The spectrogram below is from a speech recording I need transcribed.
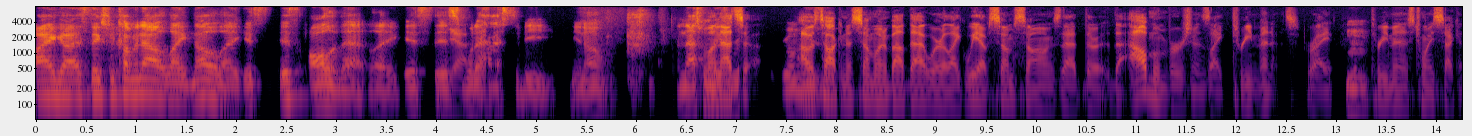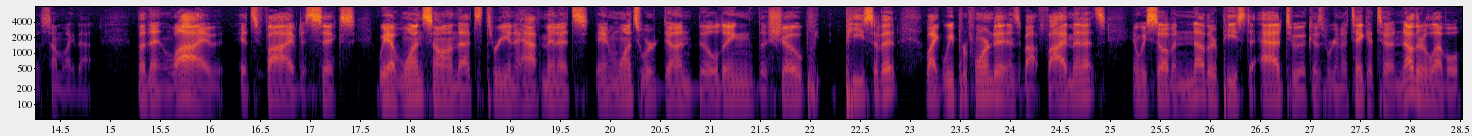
right guys thanks for coming out like no like it's it's all of that like it's it's Yeah. what it has to be you know and that's what well, that's real I was talking to someone about that where like we have some songs that the the album version is like three minutes, right? Mhm. Three minutes, 20 seconds, something like that. But then live, it's five to six. We have one song that's three and a half minutes. And once we're done building the show p- piece of it. Like we performed it and it's about five minutes, and we still have another piece to add to it because we're going to take it to another level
